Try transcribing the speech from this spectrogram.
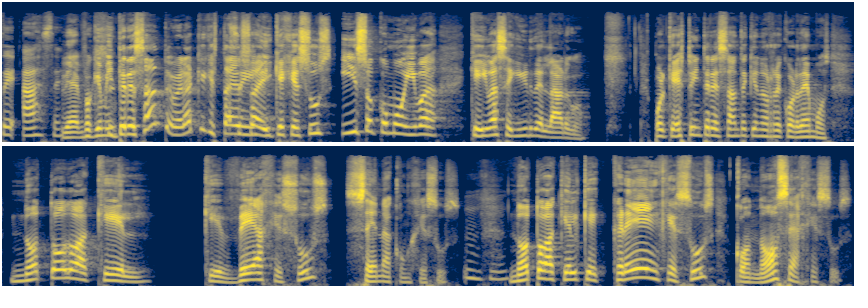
Se hace. Bien, Porque me interesante, ¿verdad? Que está eso Sí. ahí, que Jesús hizo como iba, que iba a seguir de largo. Porque esto es interesante que nos recordemos, no todo aquel que ve a Jesús cena con Jesús. No todo aquel que cree en Jesús conoce a Jesús.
